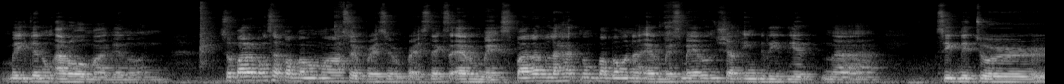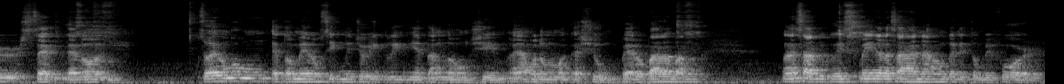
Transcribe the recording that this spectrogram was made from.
may ganong aroma, ganon. So para bang sa pabango mga surprise surprise like sa Hermes, parang lahat ng pabango ng Hermes meron siyang ingredient na signature scent ganon. So ewan ko kung ito merong signature ingredient ang Nongshim. Ayaw ko naman mag-assume. Pero para bang nasabi ko is may nalasahan na akong ganito before.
